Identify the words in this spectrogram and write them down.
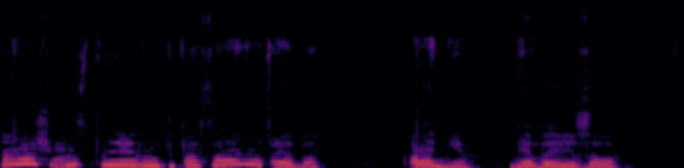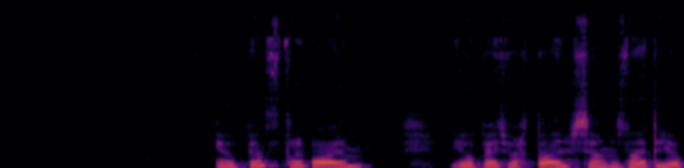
На що ми стрибнули? Тепер заново треба. А, ні, я вирізала. І опять стрибаємо. І опять вертаємося. Знаєте як?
